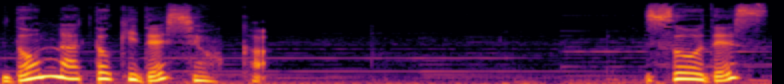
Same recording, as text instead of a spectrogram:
どんな時でしょうか？そうです。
